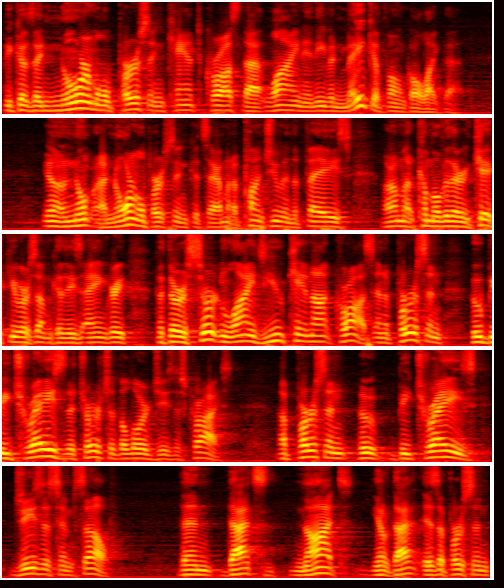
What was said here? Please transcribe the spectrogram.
because a normal person can't cross that line and even make a phone call like that. You know, a normal person could say, I'm going to punch you in the face, or I'm going to come over there and kick you or something because he's angry. But there are certain lines you cannot cross. And a person who betrays the church of the Lord Jesus Christ, a person who betrays Jesus himself, then that's not, you know, that is a person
